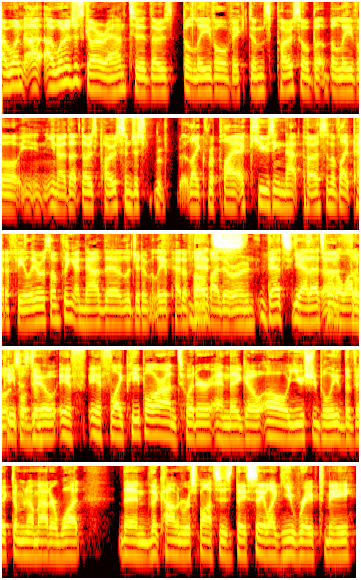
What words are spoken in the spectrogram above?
I want I, I want to just go around to those believe all victims posts or be, believe all you know that those posts and just re, like reply accusing that person of like pedophilia or something, and now they're legitimately a pedophile by their own. That's yeah, that's what uh, a lot of people system. do. If if like people are on Twitter and they go, "Oh, you should believe the victim no matter what," then the common response is they say like, "You raped me."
